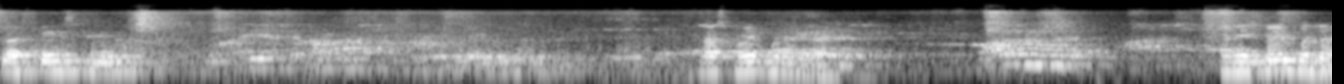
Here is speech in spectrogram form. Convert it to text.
டைம் ஃபேஸ் பண்ணுங்க. நான் ஸ்மைல் பண்ணுங்க. நீ ஸ்மைல் பண்ண.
